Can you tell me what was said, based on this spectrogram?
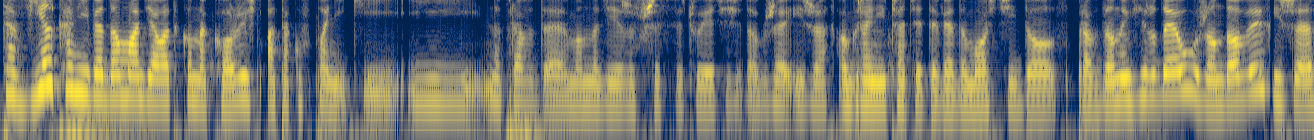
Ta wielka niewiadoma działa tylko na korzyść ataków paniki i naprawdę mam nadzieję, że wszyscy czujecie się dobrze i że ograniczacie te wiadomości do sprawdzonych źródeł rządowych i że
